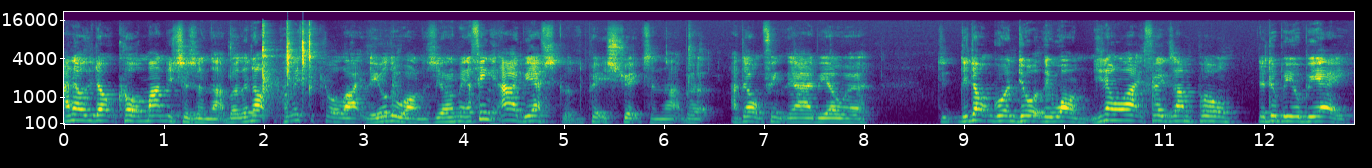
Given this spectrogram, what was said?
I know they don't call managers and that, but they're not political like the other ones. You know what I mean? I think IBF's good, they're pretty strict and that, but I don't think the IBO are. They don't go and do what they want. You know, like for example, the WBA.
